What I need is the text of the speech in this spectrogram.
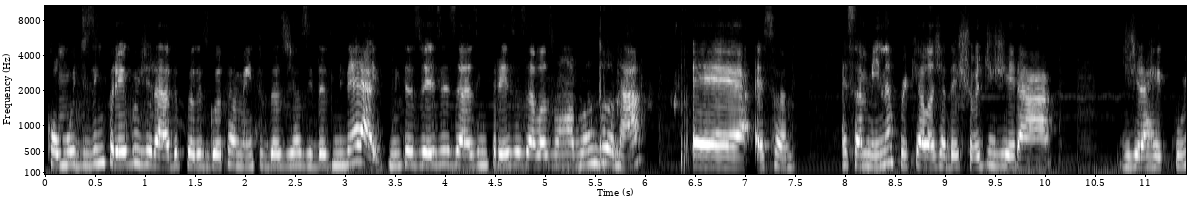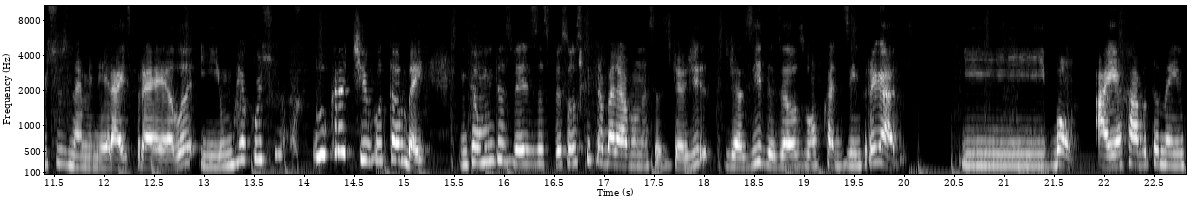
como o desemprego gerado pelo esgotamento das jazidas minerais. Muitas vezes as empresas elas vão abandonar é, essa, essa mina porque ela já deixou de gerar de gerar recursos né, minerais para ela e um recurso lucrativo também. Então, muitas vezes as pessoas que trabalhavam nessas jazidas elas vão ficar desempregadas. E, bom, aí acaba também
